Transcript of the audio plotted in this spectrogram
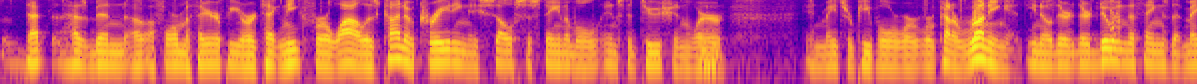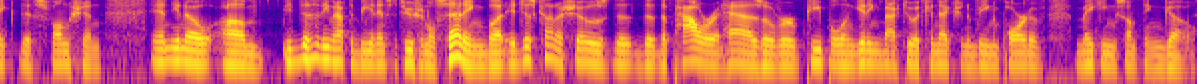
that has been a, a form of therapy or a technique for a while, is kind of creating a self sustainable institution where mm-hmm. inmates or people were, were kind of running it. You know, they're they're doing the things that make this function. And, you know, um, it doesn't even have to be an institutional setting, but it just kind of shows the, the, the power it has over people and getting back to a connection and being part of making something go.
